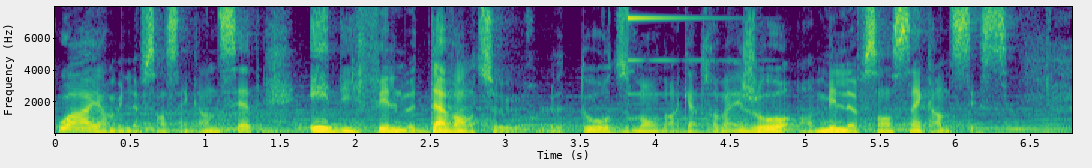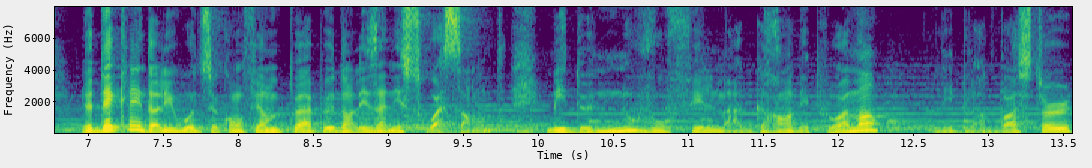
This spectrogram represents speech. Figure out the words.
Kwai en 1957, et des films d'aventure, Le Tour du monde en 80 jours en 1956. Le déclin d'Hollywood se confirme peu à peu dans les années 60, mais de nouveaux films à grand déploiement, les blockbusters,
